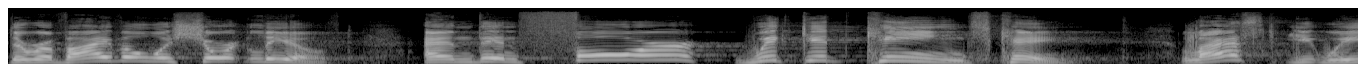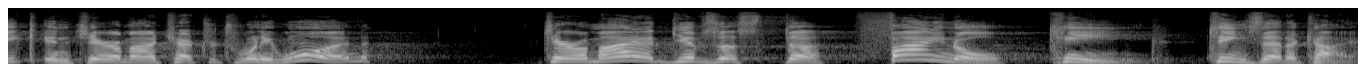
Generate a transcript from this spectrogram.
the revival was short lived. And then four wicked kings came. Last week in Jeremiah chapter 21, Jeremiah gives us the final king, King Zedekiah.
